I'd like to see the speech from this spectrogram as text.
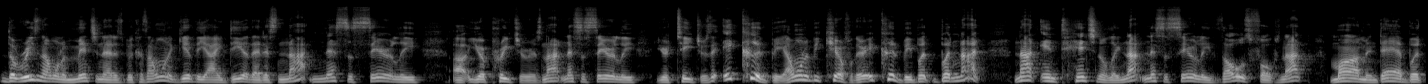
the reason I want to mention that is because I want to give the idea that it's not necessarily uh, your preacher, it's not necessarily your teachers. It, it, could be. I want to be careful there. It could be, but but not not intentionally, not necessarily those folks, not mom and dad, but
